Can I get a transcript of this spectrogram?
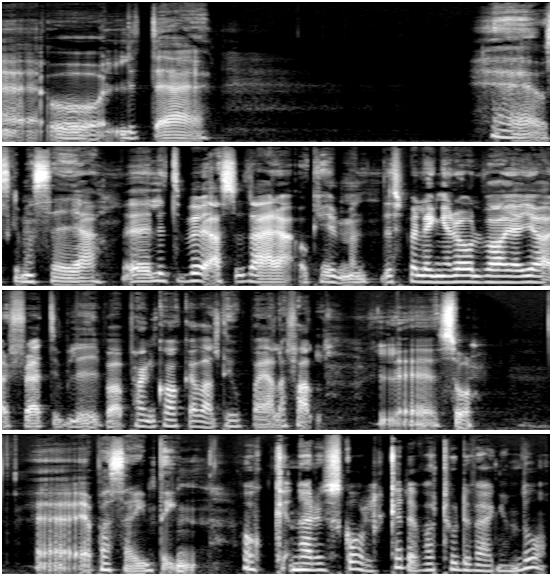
eh, och lite eh, vad ska man säga, eh, lite alltså där, okej okay, men det spelar ingen roll vad jag gör för att det blir bara pannkaka av alltihopa i alla fall. Så. Jag passar inte in. Och när du skolkade, vart tog du vägen då?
